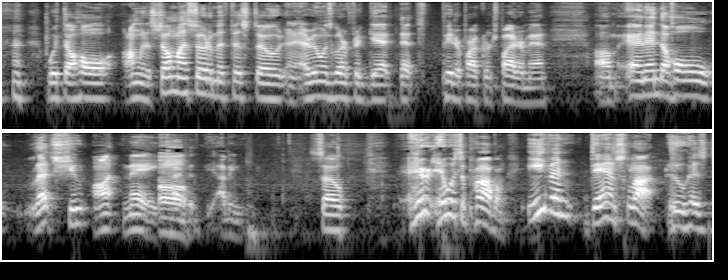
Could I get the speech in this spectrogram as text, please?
with the whole I'm going to sell my soda Mephisto and everyone's going to forget that's Peter Parker and Spider Man. Um, and then the whole let's shoot Aunt May. Oh. of- I mean, so here, here was the problem. Even Dan Slott, who has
